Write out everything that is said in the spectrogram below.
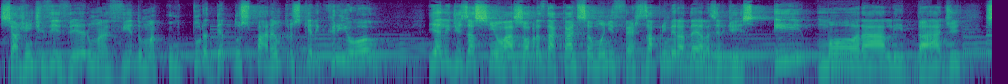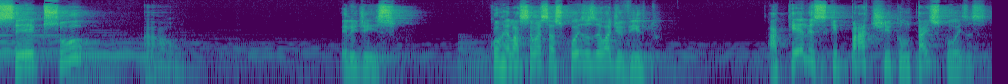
Se a gente viver uma vida, uma cultura dentro dos parâmetros que Ele criou. E ele diz assim: ó, as obras da carne são manifestas. A primeira delas, ele diz: imoralidade sexual. Ele diz: com relação a essas coisas eu advirto, aqueles que praticam tais coisas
